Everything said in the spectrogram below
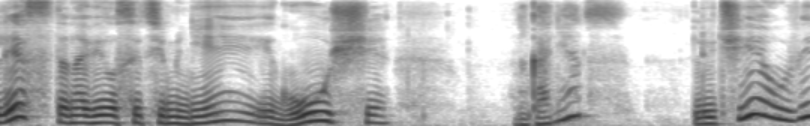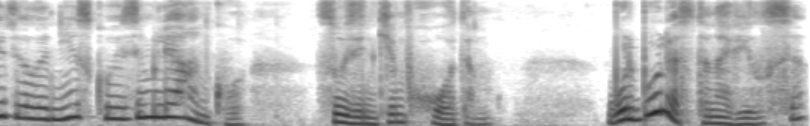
Лес становился темнее и гуще. Наконец, Лючия увидела низкую землянку – с узеньким входом. Бульбуль остановился,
